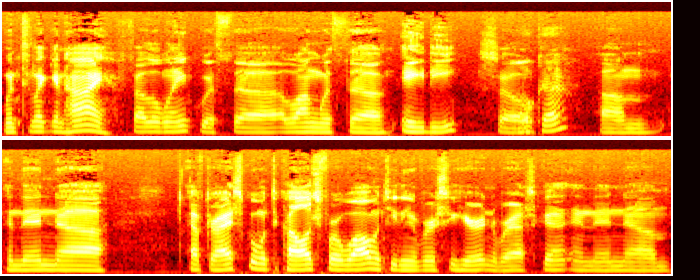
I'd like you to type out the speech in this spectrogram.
went to Lincoln High, fellow Link with uh, along with uh, AD. So okay. Um, and then after high school, went to college for a while. Went to the university here at Nebraska, and then. Um,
